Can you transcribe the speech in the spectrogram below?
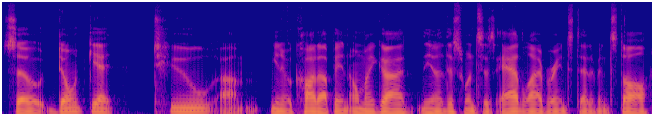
So don't get too um, you know caught up in oh my god you know this one says add library instead of install.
